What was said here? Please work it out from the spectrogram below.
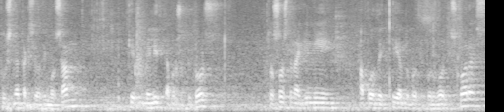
που συνέταξε ο Δήμος Σάμου και επιμελήθηκα προσωπικώς τόσο ώστε να γίνει αποδεκτή από τον Πρωθυπουργό της χώρας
